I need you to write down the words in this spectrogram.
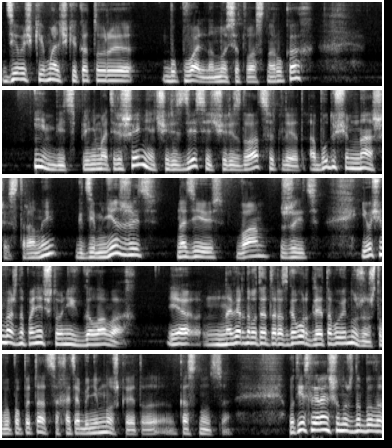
девочки и мальчики, которые буквально носят вас на руках, им ведь принимать решения через 10, через 20 лет о будущем нашей страны, где мне жить, надеюсь, вам жить. И очень важно понять, что у них в головах. Я, наверное, вот этот разговор для того и нужен, чтобы попытаться хотя бы немножко этого коснуться. Вот если раньше нужно было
